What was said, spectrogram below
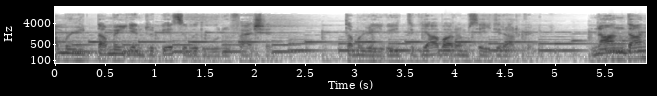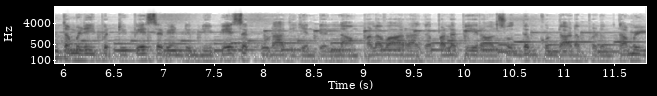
தமிழ் தமிழ் என்று பேசுவது ஒரு ஃபேஷன் தமிழை வைத்து வியாபாரம் செய்கிறார்கள். நான் தான் தமிழை பற்றி பேச வேண்டும் நீ பேசக்கூடாது என்றெல்லாம் பலவாறாக பல பேரால் சொந்தம் கொண்டாடப்படும் தமிழ்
